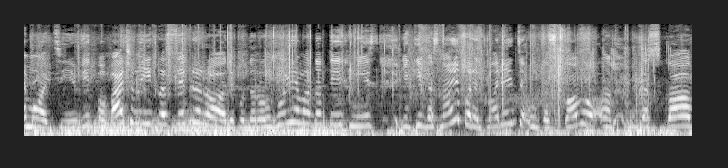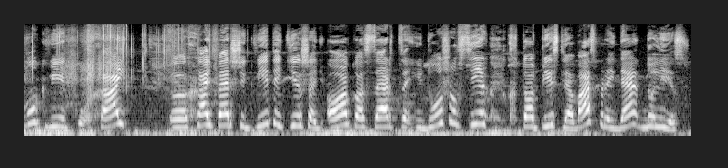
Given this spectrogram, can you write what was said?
емоції від побаченої краси природи. Подорожуємо до тих місць, які весною перетворюються у казкову, е, у казкову квітку. Хай Хай перші квіти тішать око, серце і душу всіх, хто після вас прийде до лісу.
